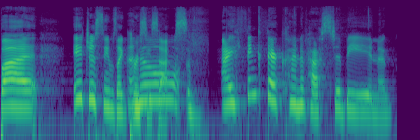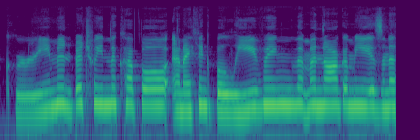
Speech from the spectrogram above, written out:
but it just seems like Percy no, sucks. I think there kind of has to be an agreement between the couple. And I think believing that monogamy isn't a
